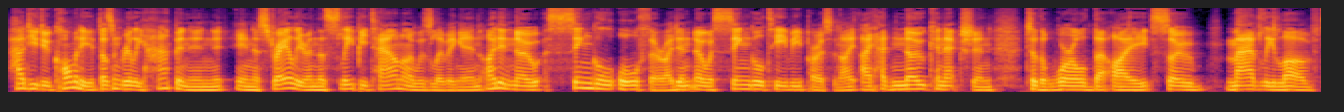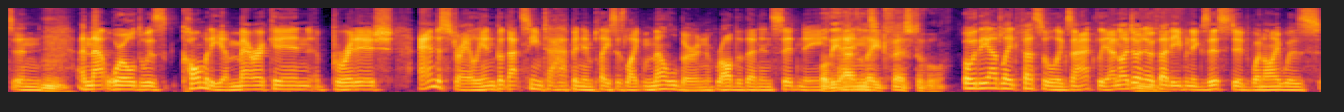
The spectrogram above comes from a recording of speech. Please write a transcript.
how do you do comedy? It doesn't really happen in in Australia. In the sleepy town I was living in, I didn't know a single author. I didn't know a single TV person. I, I had no connection to the world that I so madly loved, and hmm. and that world was comedy, American, British, and Australian. But that seemed to happen in places like Melbourne rather than in Sydney Or the And- Adelaide Festival. Oh, the Adelaide Festival, exactly. And I don't know if that even existed when I was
